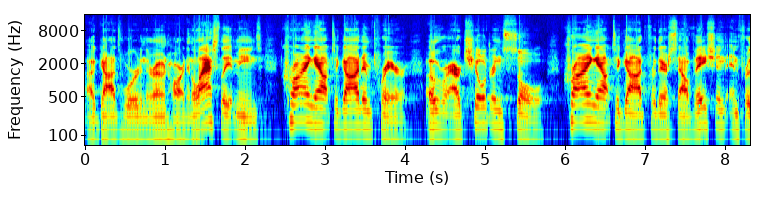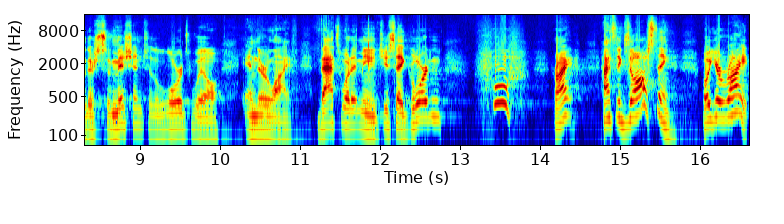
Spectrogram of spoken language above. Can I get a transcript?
uh, God's word in their own heart. And lastly, it means crying out to God in prayer over our children's soul crying out to God for their salvation and for their submission to the Lord's will in their life. That's what it means. You say, Gordon, whew, right? That's exhausting. Well, you're right.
